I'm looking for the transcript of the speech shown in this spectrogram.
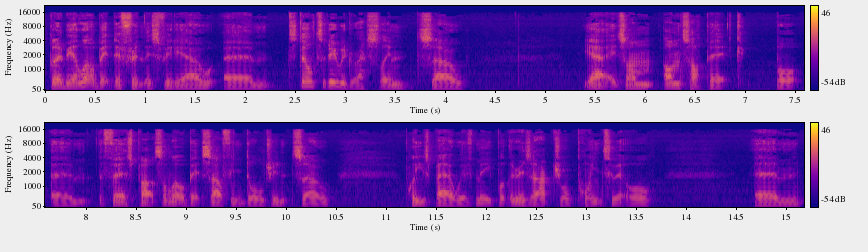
It's going to be a little bit different this video. Um, still to do with wrestling, so yeah, it's on on topic, but um, the first part's a little bit self indulgent, so please bear with me. But there is an actual point to it all. Um,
